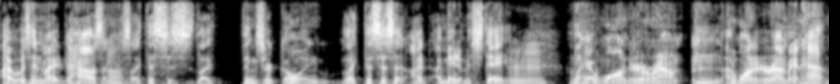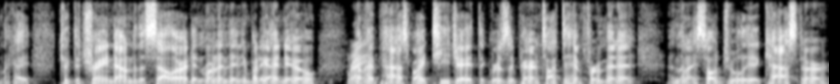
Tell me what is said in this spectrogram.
I was in my house and I was like, this is like, things are going like this isn't I, I made a mistake Mm-hmm. and like i wandered around i wandered around manhattan like i took the train down to the cellar i didn't run into anybody i knew Right. then i passed by tj at the grisly pear and talked to him for a minute and then i saw julia kastner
